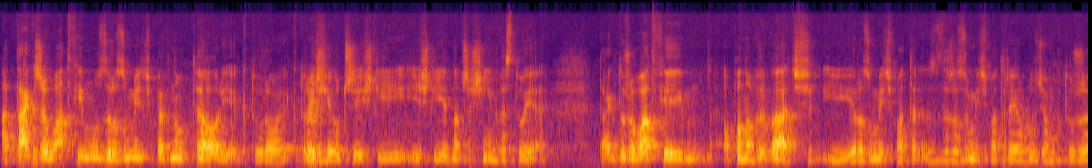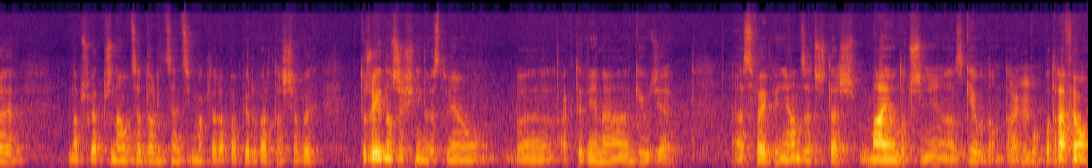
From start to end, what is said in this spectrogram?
a także łatwiej mu zrozumieć pewną teorię, którą, której się uczy, jeśli, jeśli jednocześnie inwestuje. Tak, dużo łatwiej oponowywać i rozumieć mater- zrozumieć materiał ludziom, którzy na przykład przy nauce do licencji maklera papierów wartościowych, którzy jednocześnie inwestują e, aktywnie na giełdzie swoje pieniądze, czy też mają do czynienia z giełdą, tak? bo potrafią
